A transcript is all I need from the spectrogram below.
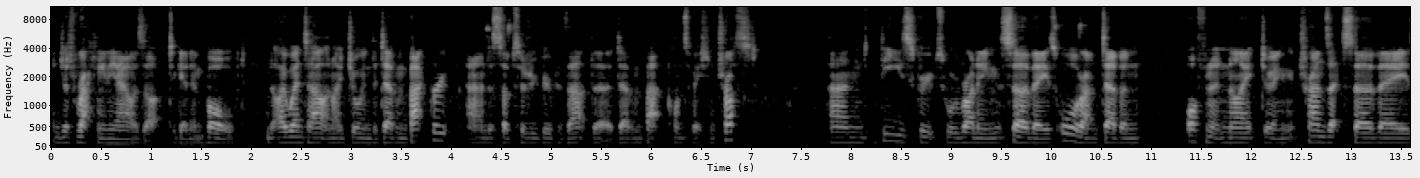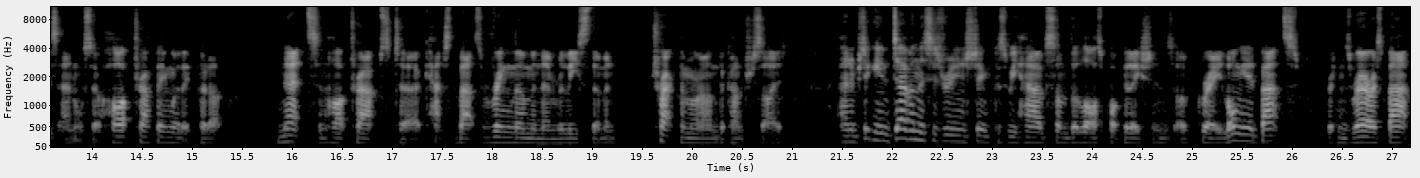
and just racking the hours up to get involved. And I went out and I joined the Devon Bat Group and a subsidiary group of that, the Devon Bat Conservation Trust. And these groups were running surveys all around Devon, often at night, doing transect surveys and also harp trapping, where they put up nets and harp traps to catch the bats, ring them, and then release them and track them around the countryside. And in particular in Devon, this is really interesting because we have some of the last populations of grey long-eared bats, Britain's rarest bat.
